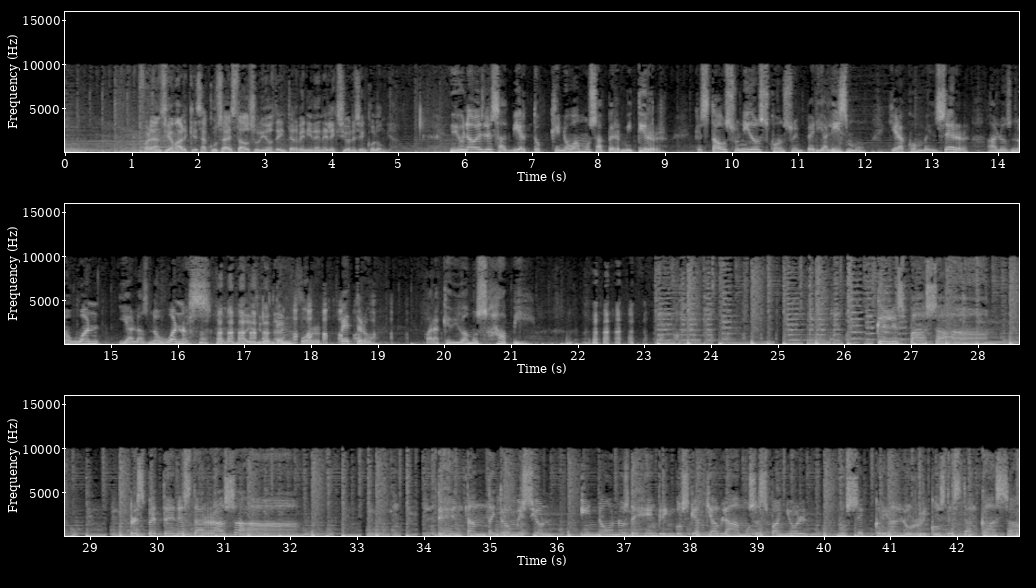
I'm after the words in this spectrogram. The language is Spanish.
Francia Márquez acusa a Estados Unidos de intervenir en elecciones en Colombia. Y de una vez les advierto que no vamos a permitir que Estados Unidos con su imperialismo quiera convencer a los no one y a las no oneas. Voten por Petro para que vivamos happy. ¿Qué les pasa? Respeten esta raza. Dejen tanta intromisión y no nos dejen gringos que aquí hablamos español. No se crean los ricos de esta casa.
